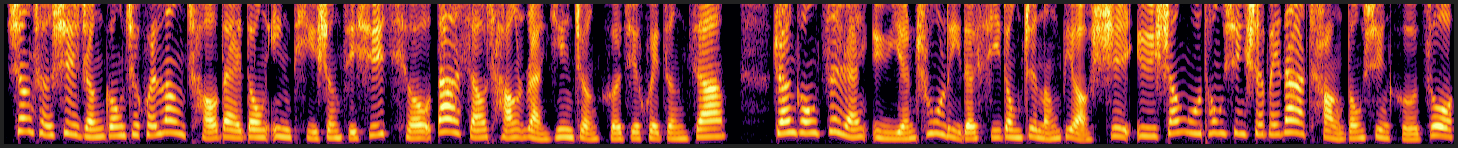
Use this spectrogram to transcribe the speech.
生成式人工智慧浪潮带动硬体升级需求，大小厂软硬整合机会增加。专攻自然语言处理的西动智能表示，与商务通讯设备大厂东讯合作，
